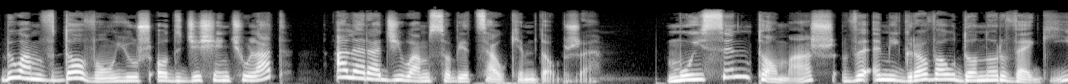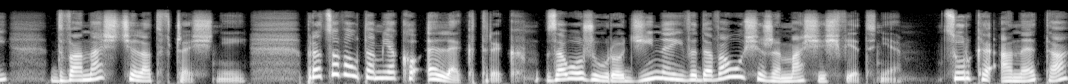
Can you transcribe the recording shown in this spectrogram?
Byłam wdową już od 10 lat, ale radziłam sobie całkiem dobrze. Mój syn Tomasz wyemigrował do Norwegii 12 lat wcześniej. Pracował tam jako elektryk, założył rodzinę i wydawało się, że ma się świetnie. Córkę Aneta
